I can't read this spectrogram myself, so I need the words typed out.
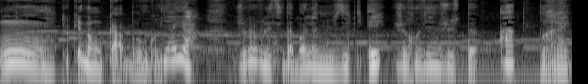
mm, tokenda koka bongo. Yaya je vais vous laisser d'abord la musique et je reviens juste après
